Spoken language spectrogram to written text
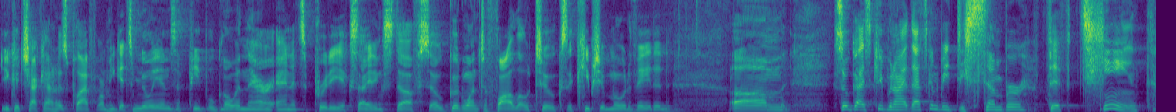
you could check out his platform. He gets millions of people going there, and it's pretty exciting stuff. So good one to follow too, because it keeps you motivated. Um, so, guys, keep an eye. That's going to be December 15th.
